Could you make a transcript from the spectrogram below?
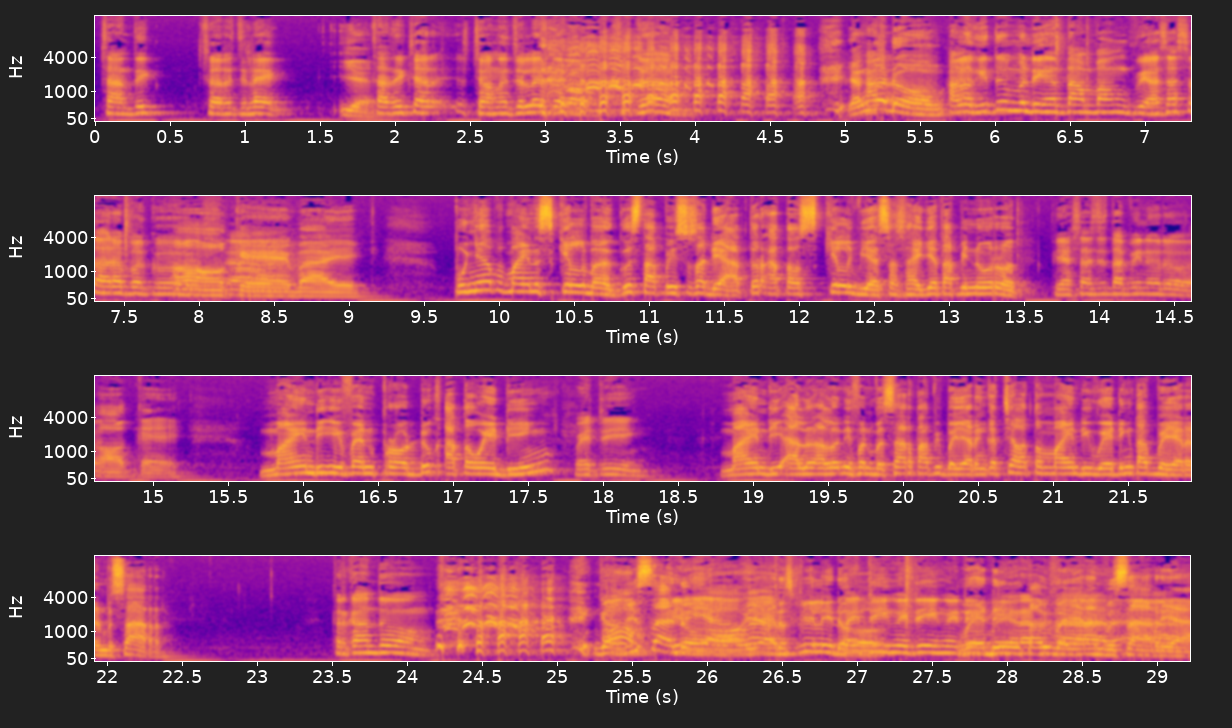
cantik cara jelek Iya. cantik cara jangan jelek dong Udah. ya enggak dong. kalau gitu mendingan tampang biasa suara bagus Oh, Oke, Nah, baik. Punya pemain skill bagus tapi susah diatur atau skill biasa saja tapi nurut? biasa sih tapi nurut Oke. Main di event produk atau wedding? wedding Main di alun-alun event besar tapi bayaran kecil atau main di wedding tapi bayaran besar? Tergantung Gak Oh, bisa dong, ya, oke. ya harus pilih dong. Wedding, wedding, wedding, Wedding tapi bayaran besar. besar Ah. ya.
